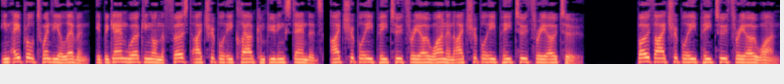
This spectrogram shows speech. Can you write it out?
In April 2011, it began working on the first IEEE cloud computing standards, IEEE P2301 and IEEE P2302. Both IEEE P2301,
